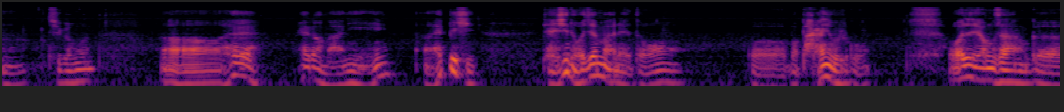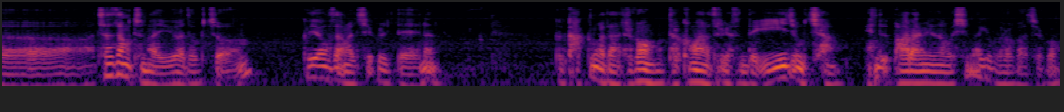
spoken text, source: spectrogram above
음, 지금은 어, 해 해가 많이 어, 햇빛이. 대신 어제만 해도 어, 뭐 바람이 불고. 어제 영상 그 천상춘화 유화 독전 그 영상을 찍을 때는 그 가끔가다 덜컹 덜컹 하나 들렸었는데 이중창 바람이 너무 심하게 불어가지고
